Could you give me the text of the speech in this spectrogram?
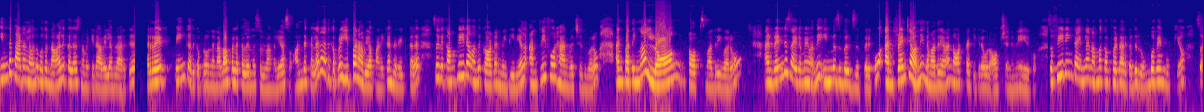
இந்த பேட்டர்னில் வந்து மொத்தம் நாலு கலர்ஸ் நம்ம கிட்ட அவைலபிளாக இருக்குது ரெட் பிங்க் அதுக்கப்புறம் இந்த நவாப்பழ கலர்னு சொல்லுவாங்க இல்லையா? ஸோ அந்த கலர் அதுக்கப்புறம் இப்போ நான் வியா பண்ணிக்க இந்த ரெட் கலர் ஸோ இது கம்ப்ளீட்டாக வந்து cotton material and three four hand வச்சு இது வரும். அண்ட் பார்த்தீங்கன்னா லாங் டாப்ஸ் மாதிரி வரும். அண்ட் ரெண்டு சைடுமே வந்து இன்விசிபிள் ஜிப் இருக்கும். அண்ட் ஃப்ரண்ட்ல வந்து இந்த மாதிரியான நாட் கட்டிக்கிற ஒரு ஆப்ஷனுமே இருக்கும். ஸோ ஃபீடிங் டைம்ல நம்ம கம்ஃபர்ட்டா இருக்கிறது ரொம்பவே முக்கியம். ஸோ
